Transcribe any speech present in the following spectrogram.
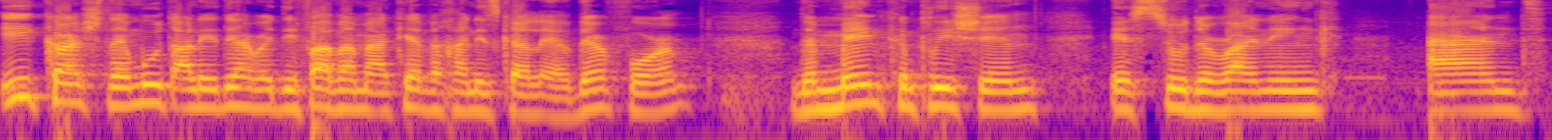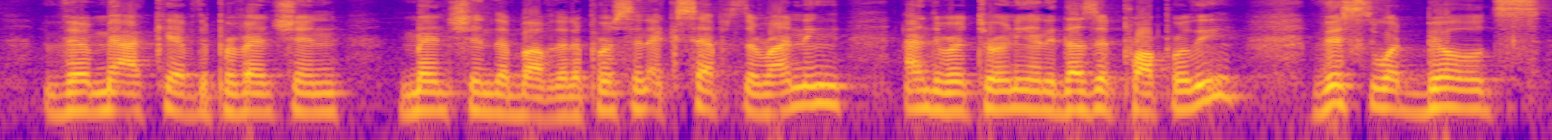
Therefore, the main completion is through the running and the ma'akev, the prevention mentioned above, that a person accepts the running and the returning and he does it properly. This is what builds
